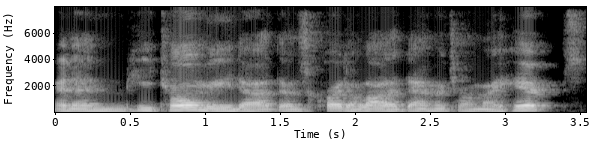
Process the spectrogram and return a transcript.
And then he told me that there's quite a lot of damage on my hips.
